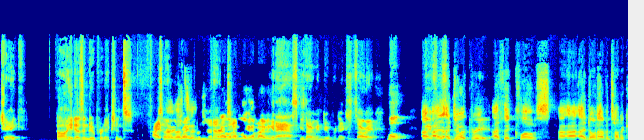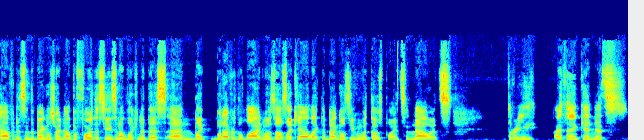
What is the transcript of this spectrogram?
Jake? Oh, he doesn't do predictions. I, Sorry, right, now I'm like, I'm not even going to ask. He's not even going to do predictions. All right. Well, I, I, do agree. I think close. I, I, don't have a ton of confidence in the Bengals right now. Before the season, I'm looking at this and like whatever the line was, I was like, yeah, I like the Bengals even with those points. And now it's three, I think, and it's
